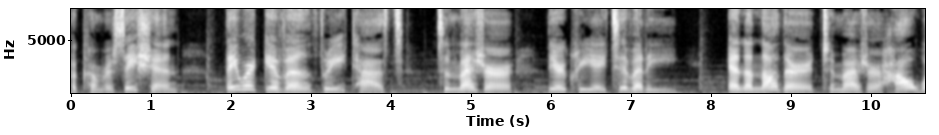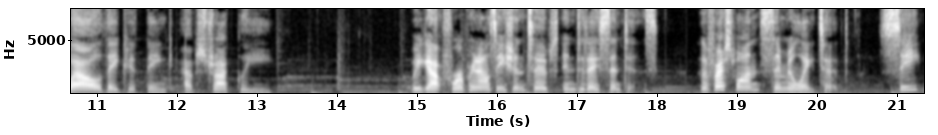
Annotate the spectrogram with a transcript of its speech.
a conversation, they were given three tasks to measure their creativity and another to measure how well they could think abstractly. We got four pronunciation tips in today's sentence. The first one simulated. Simulated.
